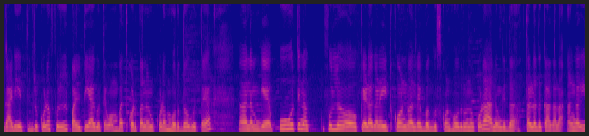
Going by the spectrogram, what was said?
ಗಾಡಿ ಎತ್ತಿದ್ರೂ ಕೂಡ ಫುಲ್ ಪಲ್ಟಿ ಆಗುತ್ತೆ. ಒಂಬತ್ತು ಕೊಡಪನ ಕೂಡ ಮುರಿದೋಗುತ್ತೆ. ನಮಗೆ ಪೂರ್ತಿ ನಾವು ಫುಲ್ಲು ಕೆಳಗಡೆ ಇಟ್ಕೊಂಡು, ಅಂದರೆ ಬಗ್ಗಿಸ್ಕೊಂಡು ಹೋದ್ರೂ ಕೂಡ ನಮಗೆ ದ, ತಳ್ಳೋದಕ್ಕಾಗಲ್ಲ. ಹಂಗಾಗಿ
